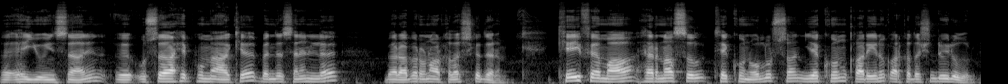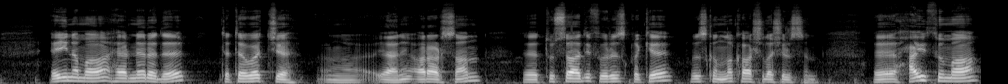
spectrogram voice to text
e, eyyu insanın e, usahibhu meake ben de seninle beraber ona arkadaşlık ederim. Keyfe ma her nasıl tekun olursan yekun karinuk arkadaşın da öyle olur. Eynema her nerede tetevecceh yani ararsan tusadif rızkake rızkınla karşılaşırsın. Haythuma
